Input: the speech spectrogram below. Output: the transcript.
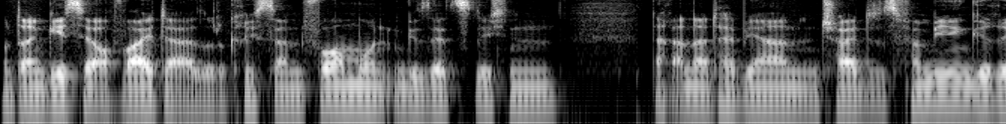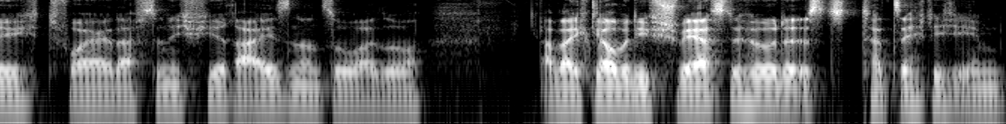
Und dann geht es ja auch weiter. Also du kriegst dann einen Vormund, einen gesetzlichen, nach anderthalb Jahren entscheidet das Familiengericht, vorher darfst du nicht viel reisen und so. Also, aber ich glaube, die schwerste Hürde ist tatsächlich eben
